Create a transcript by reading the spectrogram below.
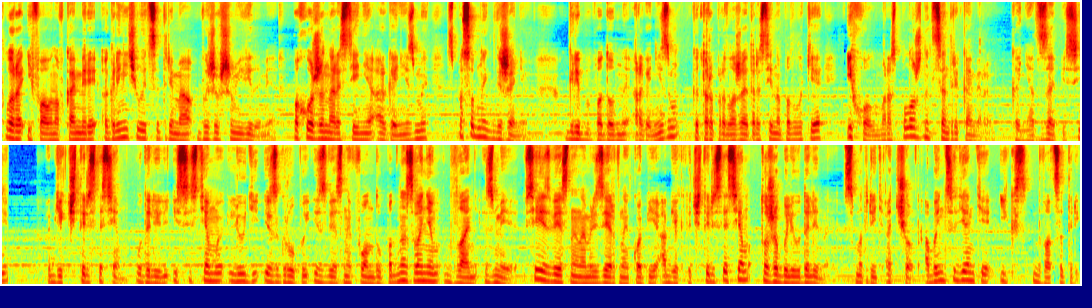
Флора и фауна в камере ограничиваются тремя выжившими видами, похожие на растения организмы, способные к движению, грибоподобный организм, который продолжает расти на потолке, и холм, расположенный в центре камеры. Конец записи. Объект 407 удалили из системы люди из группы, известной фонду под названием Длань Змея. Все известные нам резервные копии объекта 407 тоже были удалены. Смотреть отчет об инциденте X23.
